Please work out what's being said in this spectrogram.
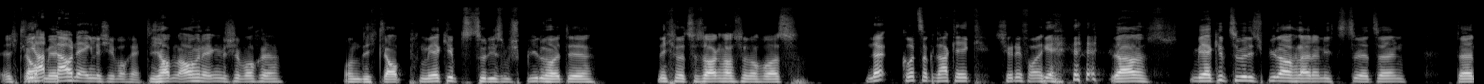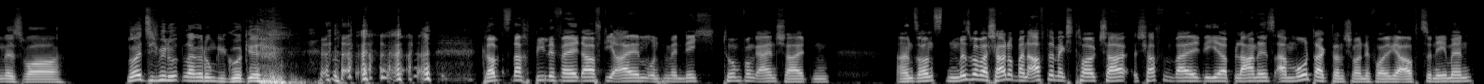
ich glaube. Die hatten mehr, auch eine englische Woche. Die haben auch eine englische Woche. Und ich glaube, mehr gibt's zu diesem Spiel heute nicht nur zu sagen. Hast du noch was? Nö, kurz und knackig. Schöne Folge. ja, mehr gibt's über das Spiel auch leider nichts zu erzählen. Denn es war 90 Minuten lang Rumgegurke. Kommt's nach Bielefeld auf die Alm und wenn nicht, Turmfunk einschalten. Ansonsten müssen wir mal schauen, ob wir einen Aftermax Talk scha schaffen, weil der Plan ist, am Montag dann schon eine Folge aufzunehmen.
